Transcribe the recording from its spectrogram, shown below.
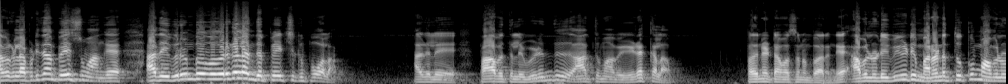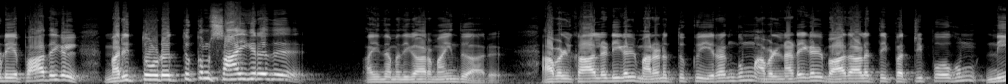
அவர்கள் அப்படி தான் பேசுவாங்க. அதை விரும்புபவர்கள் அந்த பேச்சுக்கு போகலாம் அதில் பாவத்தில் விழுந்து ஆத்மாவை இழக்கலாம். பதினெட்டாம் வசனம் பாருங்க. அவளுடைய வீடு மரணத்துக்கும் அவளுடைய பாதைகள் மரித்தோடத்துக்கும் சாய்கிறது. ஐந்தாம் அதிகாரம் ஐந்து ஆறு. அவள் காலடிகள் மரணத்துக்கு இறங்கும் அவள் நடைகள் பாதாளத்தை பற்றி போகும் நீ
